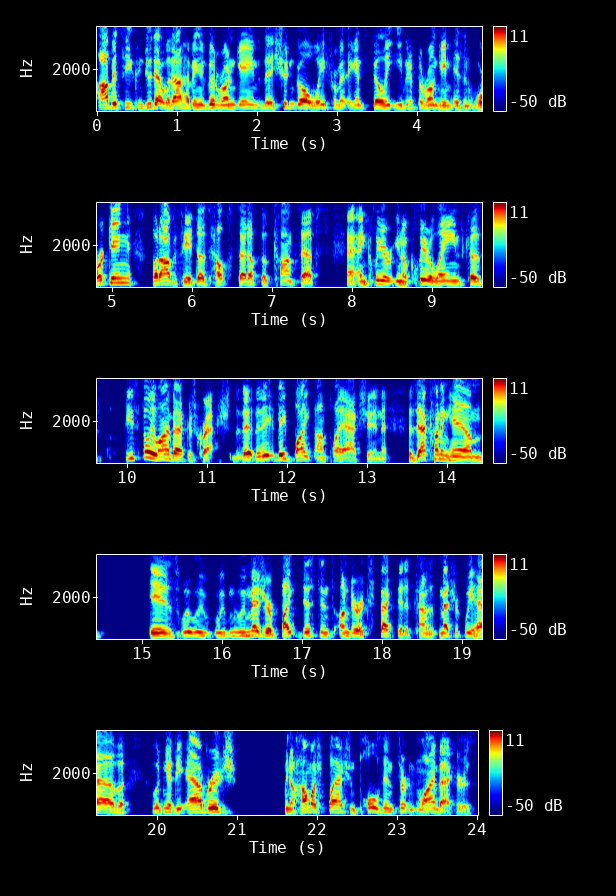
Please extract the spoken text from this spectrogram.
obviously you can do that without having a good run game. They shouldn't go away from it against Philly, even if the run game isn't working. But obviously, it does help set up those concepts and, and clear, you know, clear lanes because these Philly linebackers crash. They, they, they bite on play action. Zach Cunningham is we, we we measure bite distance under expected. It's kind of this metric we have looking at the average, you know, how much play action pulls in certain linebackers.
